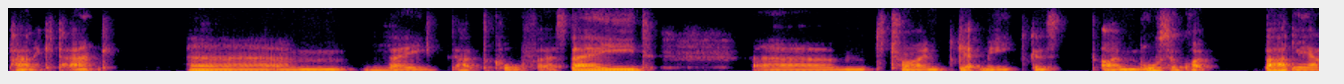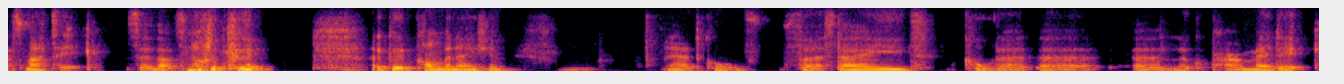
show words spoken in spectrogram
panic attack. Um, they had to call first aid um, to try and get me because I'm also quite badly asthmatic, so that's not a good a good combination. I had to call first aid, called a, a, local paramedic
